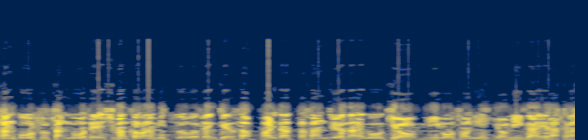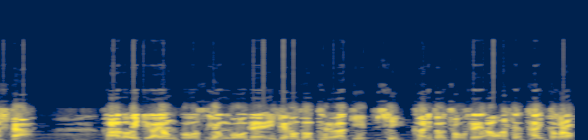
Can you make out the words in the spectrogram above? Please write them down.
3コース3号艇島川光夫は全県さっぱりだった37号機を見事に蘇らせました。角位置が4コース4号艇池本照明、しっかりと調整合わせたいところ。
